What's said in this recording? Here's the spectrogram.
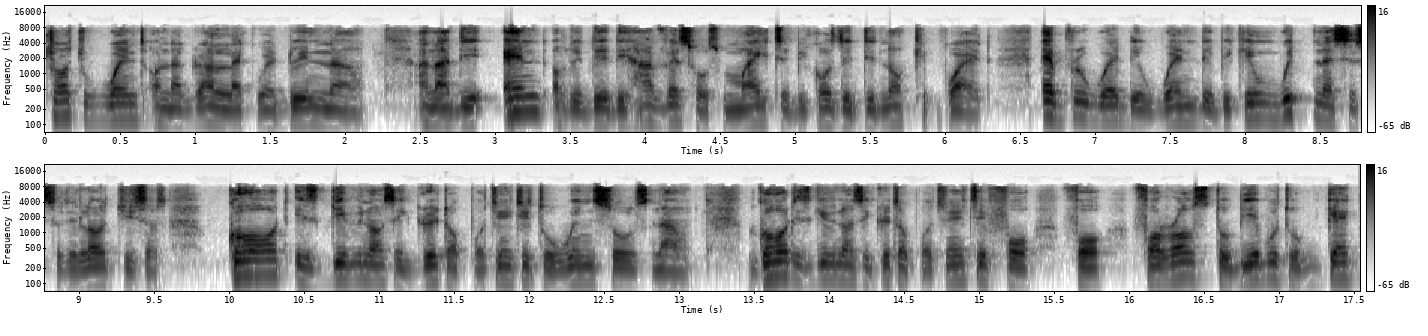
church went underground like we're doing now. And at the end of the day, the harvest was mighty because they did not keep quiet. Everywhere they went, they became witnesses to the Lord Jesus. God is giving us a great opportunity to win souls now. God is giving us a great opportunity for for for us to be able to get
